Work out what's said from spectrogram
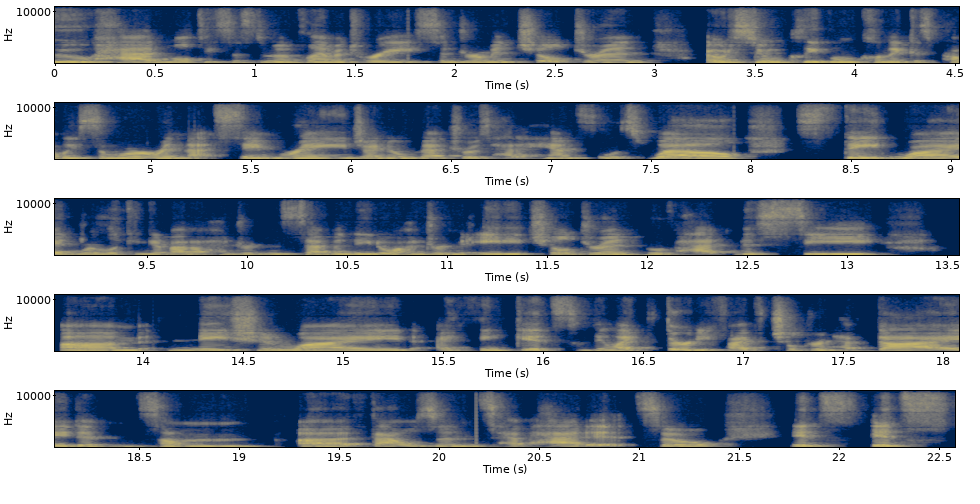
who had multi-system inflammatory syndrome in children. I would assume Cleveland Clinic is probably somewhere in that same range. I know Metro's had a handful as well. Statewide, we're looking at about 170 to 180 children who have had MIS-C. Um, nationwide, I think it's something like 35 children have died and some uh, thousands have had it. So it's it's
